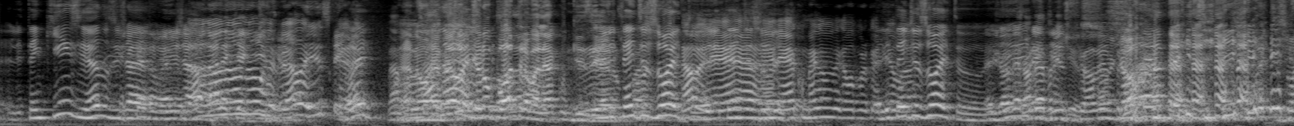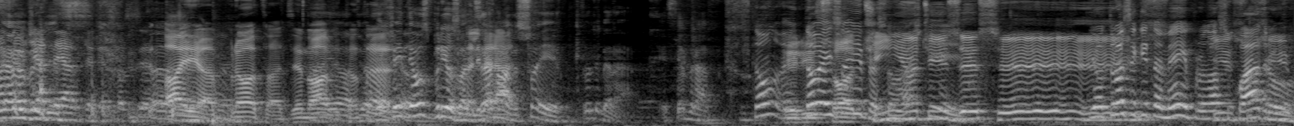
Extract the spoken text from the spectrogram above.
Ele tem 15 anos e já. Não, é e já Não, não, Olha não, não, revela isso, cara. Oi? É, vamos não lá, revela não, que não ele- pode trabalhar com 15 Ele anos. tem 18. Não, ele, ele tem é, 18. ele é, como é que é o nome daquela porcaria Ele tem lá? 18. É jovem Jovem aprendiz. aprendiz. Jovem Jovem aprendiz. Só até o dia 10? Só se- Aí, ó, pronto, ó, 19. Aí, ó, Então tá. Defendeu os brios, ó. Tá 19, liberado. isso aí. Tô liberado. Esse é bravo. Então, Ele então é isso aí, pessoal. tinha Acho que- 16. E eu trouxe aqui também pro nosso quadro,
